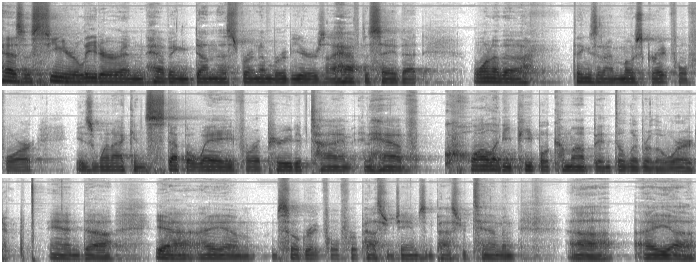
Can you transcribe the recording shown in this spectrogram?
as a senior leader and having done this for a number of years, I have to say that one of the things that I'm most grateful for is when I can step away for a period of time and have quality people come up and deliver the word. And uh, yeah, I am so grateful for Pastor James and Pastor Tim. And uh, I, uh,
